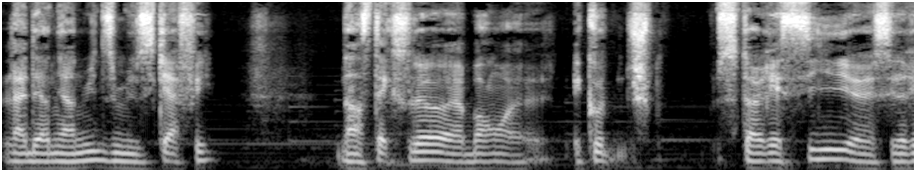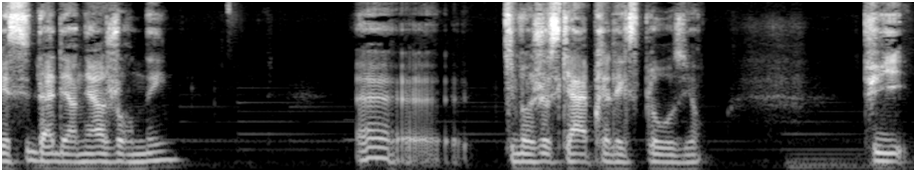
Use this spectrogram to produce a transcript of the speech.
la dernière nuit du Musicafé. Dans ce texte-là, bon, écoute, c'est un récit, c'est le récit de la dernière journée qui va jusqu'à après l'explosion. Puis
